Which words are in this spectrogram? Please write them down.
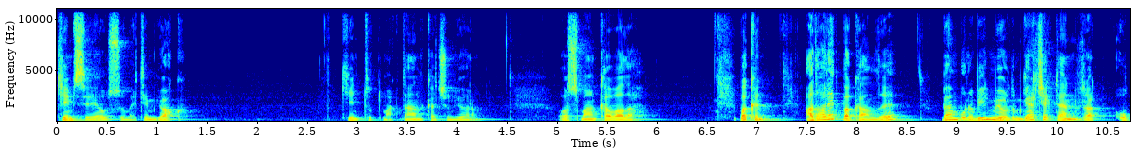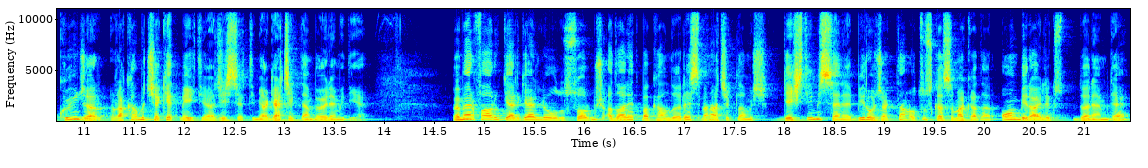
Kimseye husumetim yok. Kin tutmaktan kaçınıyorum. Osman Kavala. Bakın Adalet Bakanlığı ben bunu bilmiyordum. Gerçekten rak- okuyunca rakamı çek etme ihtiyacı hissettim. Ya gerçekten böyle mi diye. Ömer Faruk Gergerlioğlu sormuş, Adalet Bakanlığı resmen açıklamış. Geçtiğimiz sene 1 Ocak'tan 30 Kasım'a kadar 11 aylık dönemde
